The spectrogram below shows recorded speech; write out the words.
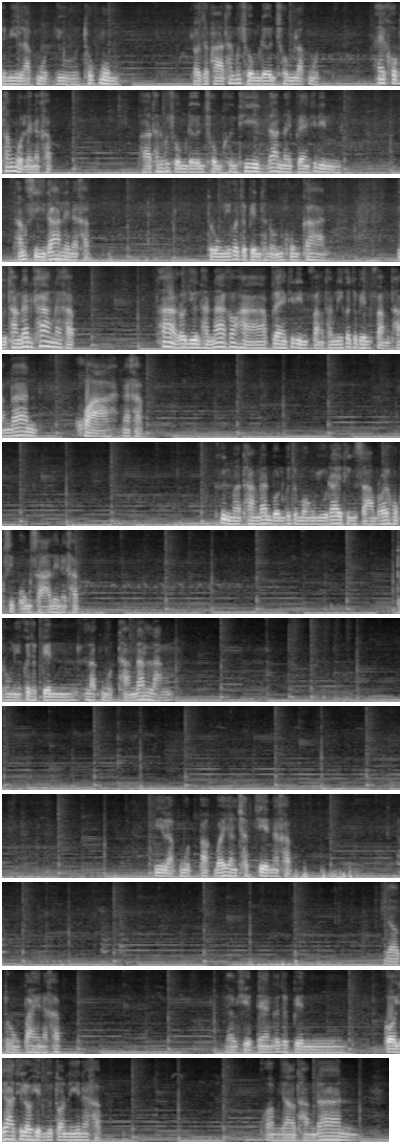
จะมีหลักหมุดอยู่ทุกมุม เราจะพาท่านผู้ชมเดินชมหลักหมุด ให้ครบทั้งหมดเลยนะครับ พาท่านผู้ชมเดินชมพื้นที่ด้านในแปลงที่ดินทั้งสีด้านเลยนะครับ ตรงนี้ก็จะเป็นถนนโครงการ อยู่ทางด้านข้างนะครับ ถ้าหากเรายืนหันหน้าเข้าหาแปลงที่ดินฝั่งทางนี้ก็จะเป็นฝั่งทางด้านขวานะครับ ขึ้นมาทางด้านบนก็จะมองวิวได้ถึง 360 องศาเลยนะครับ ตรงนี้ก็จะเป็นหลักหมุดทางด้านหลัง มีหลักหมุดปักไว้อย่างชัดเจนนะครับยาวตรงไปนะครับ แนวเขตแดนก็จะเป็นกอหญ้าที่เราเห็นอยู่ตอนนี้นะครับ ความยาวทางด้าน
